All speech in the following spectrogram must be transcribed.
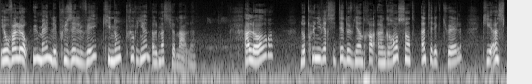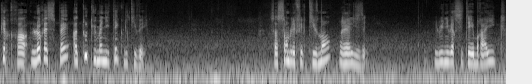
et aux valeurs humaines les plus élevées qui n'ont plus rien de national. Alors, notre université deviendra un grand centre intellectuel qui inspirera le respect à toute l'humanité cultivée. Ça semble effectivement réalisé. L'université hébraïque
